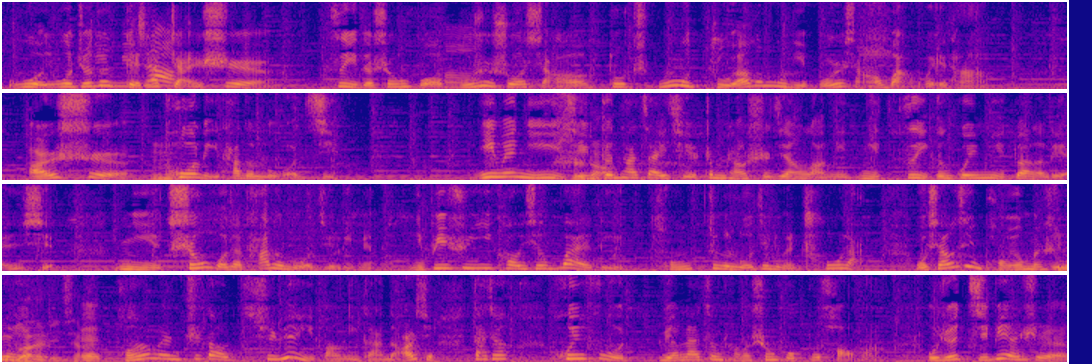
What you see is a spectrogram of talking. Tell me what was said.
我我觉得给他展示自己的生活，嗯不是说想要做目主要的目的不是想要挽回他，而是嗯脱离他的逻辑。因为你已经跟他在一起这么长时间了，你你自己跟闺蜜断了联系，你生活在他的逻辑里面了，你必须依靠一些外力从这个逻辑里面出来。我相信朋友们是愿意对朋友们知道是愿意帮你干的，而且大家恢复原来正常的生活不好吗？我觉得，即便是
